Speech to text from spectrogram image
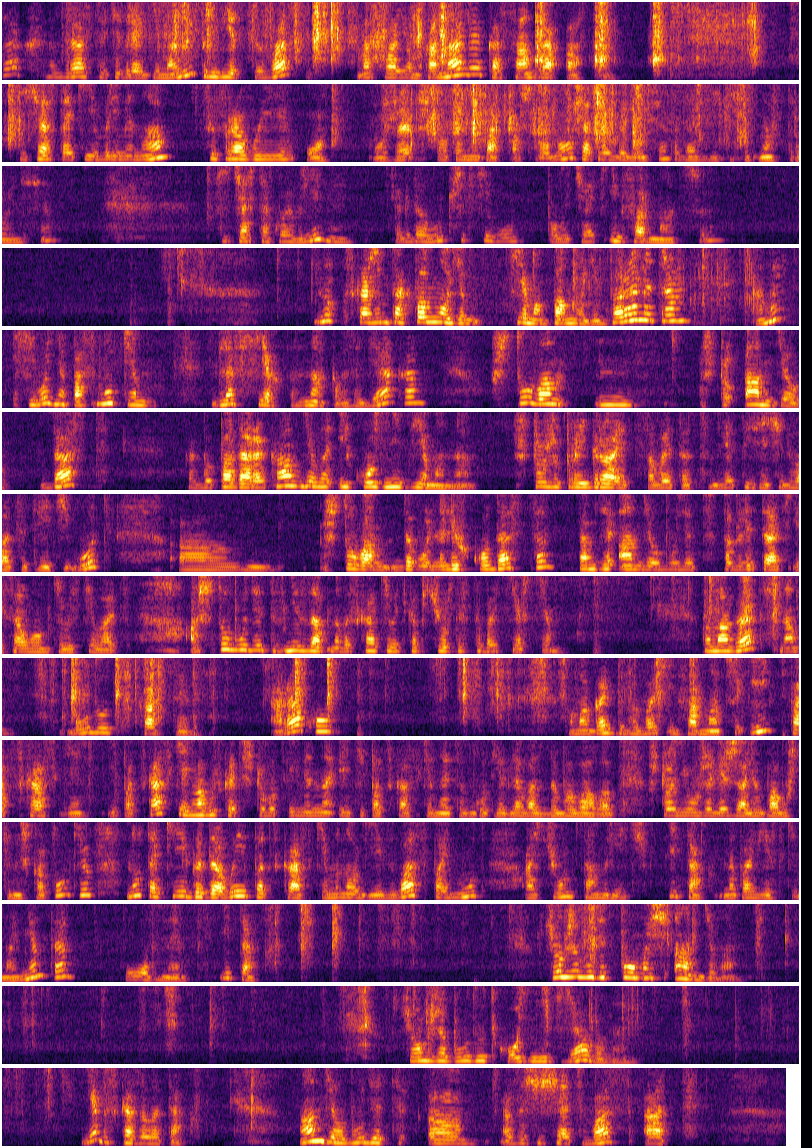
Итак, здравствуйте, дорогие мои. Приветствую вас на своем канале Кассандра Астра. Сейчас такие времена цифровые. О, уже что-то не так пошло. Ну, сейчас разберемся. Подождите, сейчас настроимся. Сейчас такое время, когда лучше всего получать информацию. Ну, скажем так, по многим темам, по многим параметрам. А мы сегодня посмотрим для всех знаков зодиака, что вам, что ангел даст, как бы подарок ангела и козни демона. Что же проиграется в этот 2023 год, а, что вам довольно легко дастся, там, где ангел будет подлетать и соломки выстилать. А что будет внезапно выскакивать, как черт из табакерки? Помогать нам будут карты Оракул, помогать добывать информацию и подсказки. И подсказки, я не могу сказать, что вот именно эти подсказки на этот год я для вас добывала, что они уже лежали в бабушкиной шкатулке, но такие годовые подсказки. Многие из вас поймут, о чем там речь. Итак, на повестке момента овны. Итак, в чем же будет помощь ангела? В чем же будут козни дьявола? Я бы сказала так. Ангел будет э, защищать вас от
